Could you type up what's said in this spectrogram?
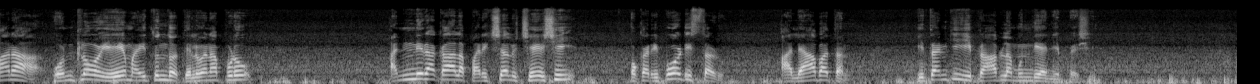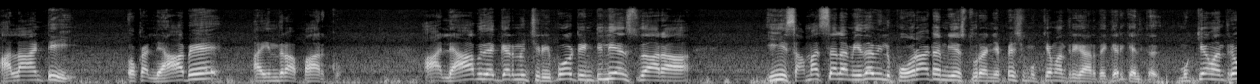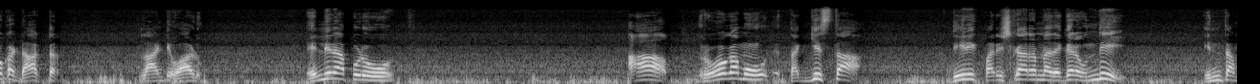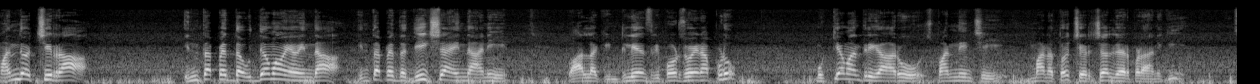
మన ఒంట్లో ఏమవుతుందో తెలియనప్పుడు అన్ని రకాల పరీక్షలు చేసి ఒక రిపోర్ట్ ఇస్తాడు. ఆ ల్యాబ్ అతను. ఇతనికి ఈ ప్రాబ్లం ఉంది అని చెప్పేసి. అలాంటి ఒక ల్యాబే ఆ ఇందిరా పార్కు. ఆ ల్యాబ్ దగ్గర నుంచి రిపోర్ట్ ఇంటెలిజెన్స్ ద్వారా ఈ సమస్యల మీద వీళ్ళు పోరాటం చేస్తున్నారు అని చెప్పేసి ముఖ్యమంత్రి గారి దగ్గరికి వెళ్తుంది. ముఖ్యమంత్రి ఒక డాక్టర్ లాంటి వాడు. వెళ్ళినప్పుడు ఆ రోగము తగ్గిస్తా దీనికి పరిష్కారం నా దగ్గర ఉంది ఇంతమంది వచ్చిర్రా ఇంత పెద్ద ఉద్యమం అయిందా ఇంత పెద్ద దీక్ష అయిందా అని వాళ్ళకి ఇంటెలిజెన్స్ రిపోర్ట్స్ పోయినప్పుడు ముఖ్యమంత్రి గారు స్పందించి మనతో చర్చలు జరపడానికి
